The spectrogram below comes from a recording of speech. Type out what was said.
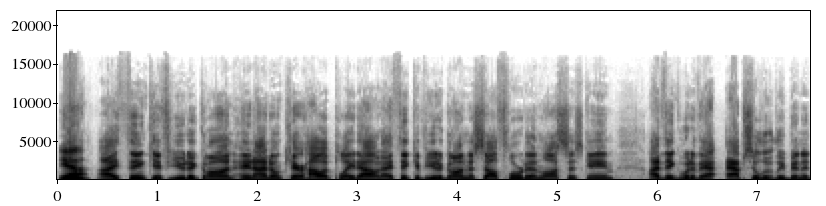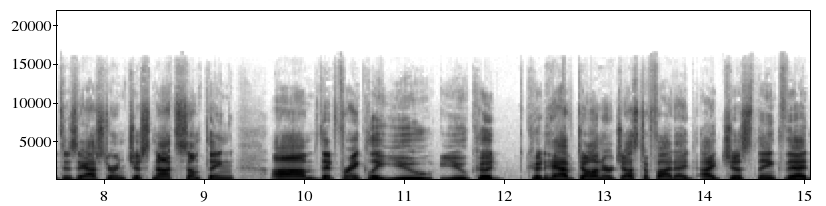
Yeah, I think if you'd have gone, and I don't care how it played out, I think if you'd have gone to South Florida and lost this game, I think it would have a- absolutely been a disaster and just not something um, that, frankly, you you could could have done or justified. I I just think that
